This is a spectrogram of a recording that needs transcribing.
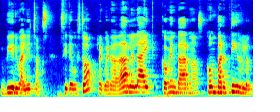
Beauty Value Talks. Si te gustó, recuerda darle like, comentarnos, compartirlo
